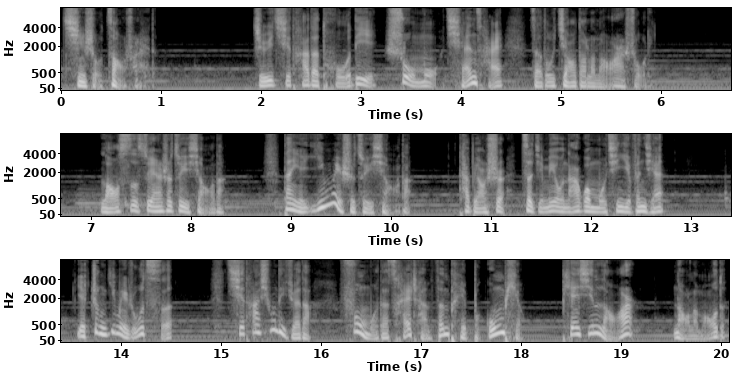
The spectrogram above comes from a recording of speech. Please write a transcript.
亲手造出来的。至于其他的土地、树木、钱财，则都交到了老二手里。老四虽然是最小的，但也因为是最小的，他表示自己没有拿过母亲一分钱。也正因为如此，其他兄弟觉得父母的财产分配不公平，偏心老二，闹了矛盾。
